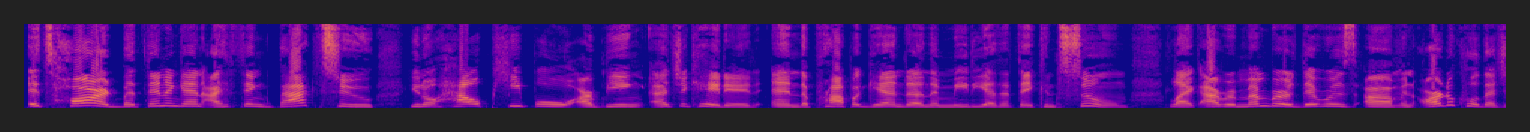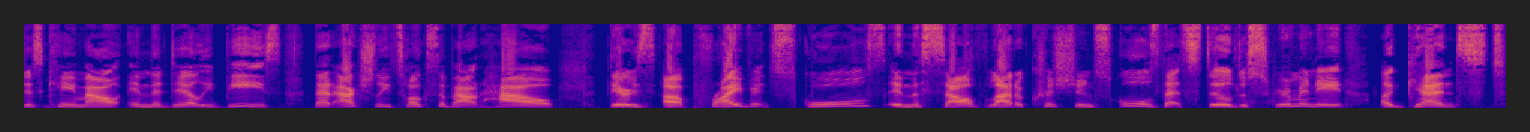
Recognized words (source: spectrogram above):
it's hard. But then again, I think back to you know how people are being educated and the propaganda and the media that they consume. Like I remember there was um, an article that just came out in the Daily Beast that actually talks about how there's uh, private schools in the South, a lot of Christian schools that still discriminate against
